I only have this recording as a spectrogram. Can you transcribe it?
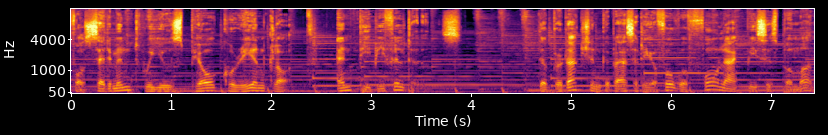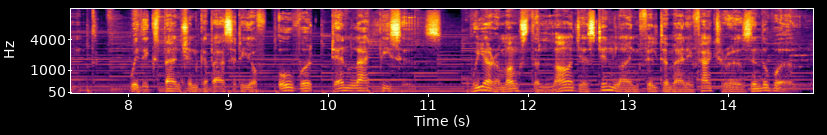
For sediment, we use pure Korean cloth and PP filters. The production capacity of over 4 lakh pieces per month with expansion capacity of over 10 lakh pieces. We are amongst the largest inline filter manufacturers in the world.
